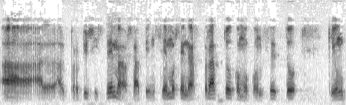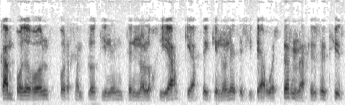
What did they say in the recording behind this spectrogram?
al, propio sistema. O sea, pensemos en abstracto como concepto que un campo de golf, por ejemplo, tiene tecnología que hace que no necesite agua externa, es decir,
